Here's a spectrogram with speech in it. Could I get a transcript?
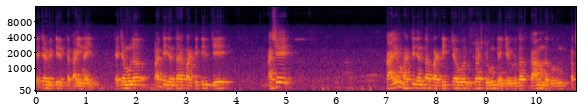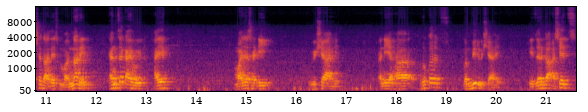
त्याच्या व्यतिरिक्त काही नाही. त्याच्यामुळं भारतीय जनता पार्टीतील जे असे कायम भारतीय जनता पार्टीच्यावर विश्वास ठेवून त्यांच्या विरोधात काम न करून पक्षाचा आदेश मानणारे ह्यांचं काय होईल हा एक माझ्यासाठी विषय आहे. आणि हा खरोखरच गंभीर विषय आहे की जर का असेच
